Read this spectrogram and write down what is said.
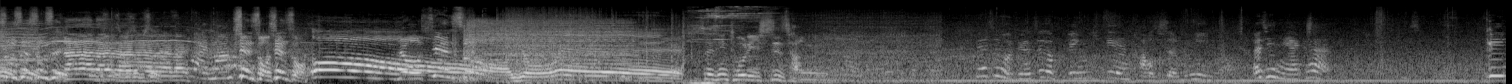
是不是？是不是？来来来来来来来，来吗？线索线索，哦，有线索有哎。这已经脱离市场了。我觉得这个冰店好神秘哦，而且你来看，冰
